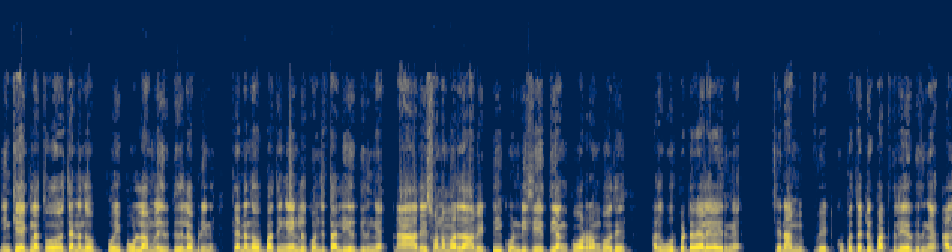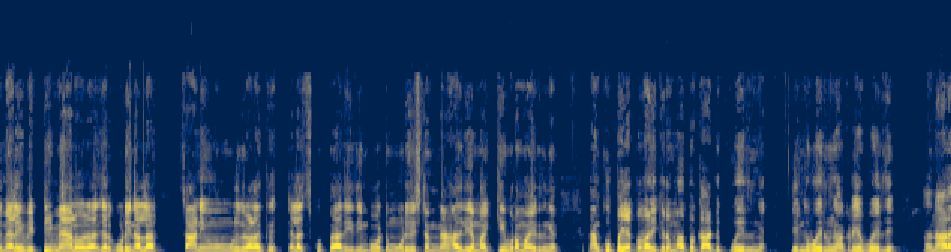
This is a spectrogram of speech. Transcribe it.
நீங்கள் கேட்கல தோ தென்னந்தோப்பு போய் போடலாம்ல இருக்குதுல்ல அப்படின்னு. தென்னந்தோப்பு பார்த்தீங்க எங்களுக்கு கொஞ்சம் தள்ளி இருக்குதுங்க. நான் அதே சொன்ன மாதிரி தான் வெட்டி கொண்டு சேர்த்து அங்கே போடுற போது அது ஊர்பட்ட வேலையாயிருங்க. சரி நான் வெட் குப்பைத்தட்டு பக்கத்துலேயே இருக்குதுங்க. அது மேலேயே வெட்டி மேலே ஒரு அஞ்சாறு கூடை நல்லா சாணி முழுகிற அளவுக்கு எல்லாம் குப்பை அது இதையும் போட்டு மூடி வச்சிட்டோம்னா அதுலேயே மக்கி உரமாயிருதுங்க. நான் குப்பை எப்போ வலிக்கிறோமோ அப்போ காட்டுக்கு போயிடுதுங்க எங்கே போயிருதுங்க? அக்கடையே போயிடுது அதனால்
